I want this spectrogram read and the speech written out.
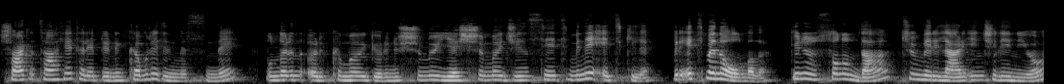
şartlı tahliye taleplerinin kabul edilmesinde bunların ırkımı, görünüşümü, yaşımı, cinsiyetimi ne etkili? Bir etmen olmalı. Günün sonunda tüm veriler inceleniyor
